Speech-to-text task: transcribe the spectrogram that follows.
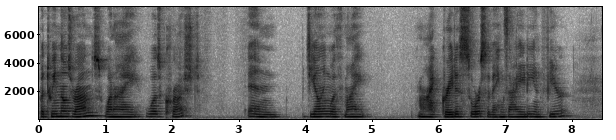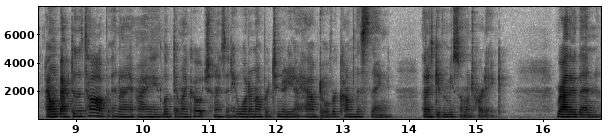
between those runs, when I was crushed and dealing with my my greatest source of anxiety and fear, I went back to the top and I, I looked at my coach and I said, Hey, what an opportunity I have to overcome this thing that has given me so much heartache. Rather than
